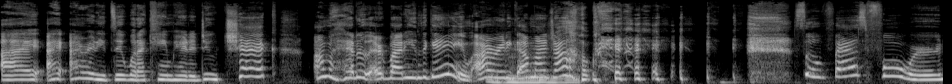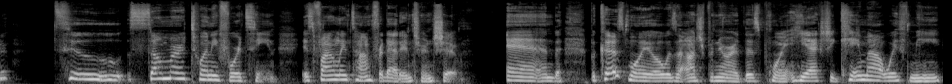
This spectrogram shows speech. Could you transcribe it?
I, I I already did what I came here to do. Check. I'm ahead of everybody in the game. I already got my mm-hmm. job. so fast forward to summer 2014. It's finally time for that internship. And because Muoyo was an entrepreneur at this point, he actually came out with me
